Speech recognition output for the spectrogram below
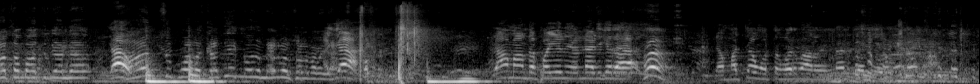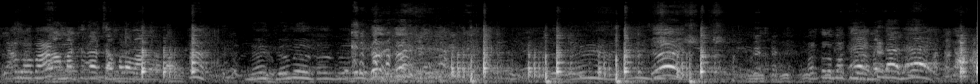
ஆட்டம் பார்த்துருக்காங்க. ஆட்சி போன கதை இங்க வந்து மேடம் சொல்ல வராங்க ஐயா. ஏமா அந்த பையன் என்ன அடிக்கிற? என் மச்சான் ஒருத்தன் வருவான் என்னன்னு? நான் மட்டும் தான் சம்பளம் வாங்குறேன். மத்தல பாத்துக்க.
